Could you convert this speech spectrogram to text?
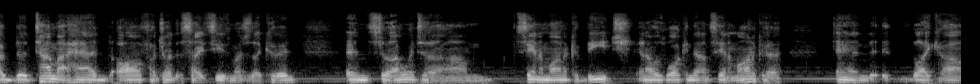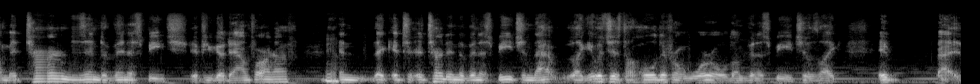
I, the time I had off, I tried to sightsee as much as I could, and so I went to um, Santa Monica Beach, and I was walking down Santa Monica, and it, like um, it turns into Venice Beach if you go down far enough. Yeah. And like it, it turned into Venice Beach, and that like it was just a whole different world on Venice Beach. It was like it I,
